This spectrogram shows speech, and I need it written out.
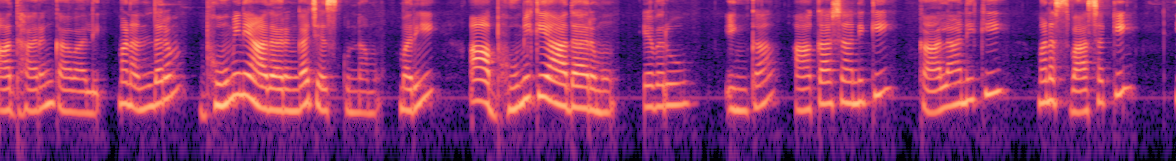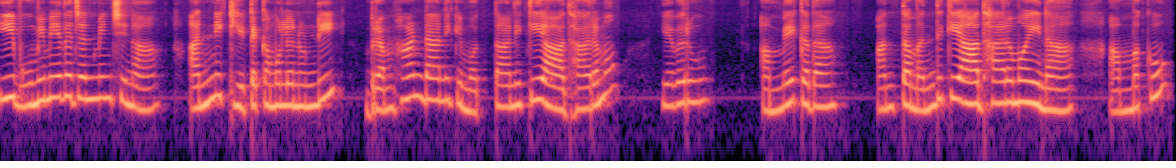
ఆధారం కావాలి. మనందరం భూమిని ఆధారంగా చేసుకున్నాము. మరి ఆ భూమికి ఆధారము ఎవరు? ఇంకా ఆకాశానికి కాలానికి మన శ్వాసకి? ఈ భూమి మీద జన్మించిన అన్ని కీటకముల నుండి బ్రహ్మాండానికి మొత్తానికి ఆధారము ఎవరు? అమ్మే కదా. అంతమందికి ఆధారము అమ్మకు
